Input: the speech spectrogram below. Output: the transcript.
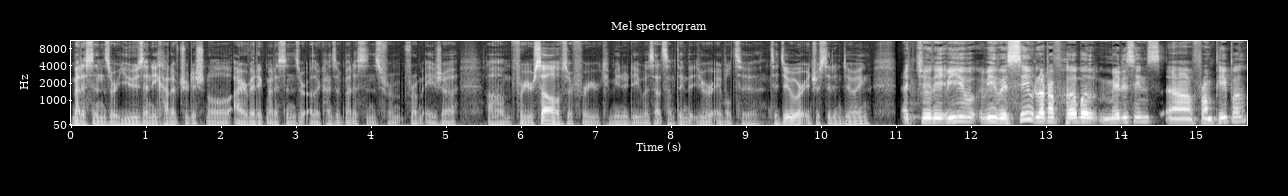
medicines or use any kind of traditional Ayurvedic medicines or other kinds of medicines from from Asia um, for yourselves or for your community? Was that something that you were able to to do or interested in doing? Actually, we we received a lot of herbal medicines uh, from people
